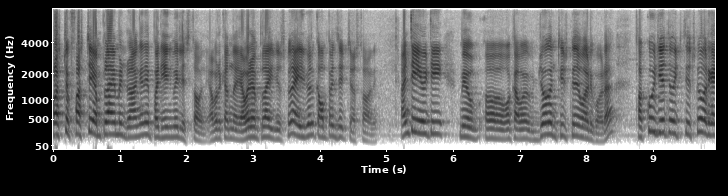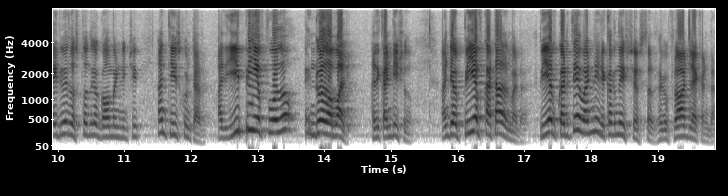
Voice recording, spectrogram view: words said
ఫస్ట్ ఫస్ట్ ఎంప్లాయ్మెంట్ రాగానే పదిహేను వేలు ఇస్తామని ఎవరికన్నా ఎవరు ఎంప్లాయ్ చేసుకుని ఐదు వేలు కాంపెన్సేట్ చేస్తామని అంటే ఏమిటి? మేము ఒక ఉద్యోగం తీసుకునేవాడు కూడా తక్కువ జీతం వచ్చి తీసుకుని వాడికి ఐదు వేలు వస్తుంది గవర్నమెంట్ నుంచి అని తీసుకుంటారు. అది ఈపీఎఫ్ఓలో ఎన్రోల్ అవ్వాలి. అది కండిషన్ అంటే పిఎఫ్ కట్టాలన్నమాట. పిఎఫ్ కడితే వాడిని రికగ్నైజ్ చేస్తారు. ఫ్రాడ్ లేకుండా.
